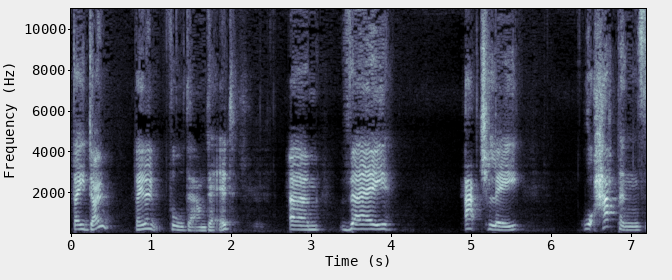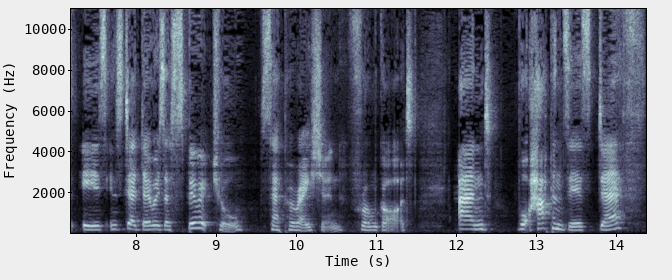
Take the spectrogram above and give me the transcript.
they don't they don't fall down dead. Um, they actually what happens is instead there is a spiritual separation from God. And what happens is death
